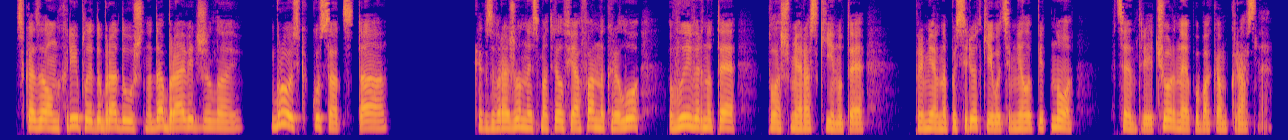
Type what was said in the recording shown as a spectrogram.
— сказал он хрипло и добродушно. «Добра ведь желаю. Брось-ка кусаться-то, Как завороженный смотрел Феофан на крыло, вывернутое, плашмя раскинутое — Примерно посередке его темнело пятно, в центре черное, по бокам красное.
